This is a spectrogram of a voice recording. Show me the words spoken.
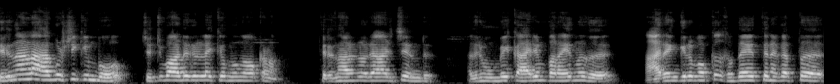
തിരുനാൾ ആഘോഷിക്കുമ്പോൾ ചുറ്റുപാടുകളിലേക്കൊന്ന് നോക്കണം. തിരുനാളിന് ഒരാഴ്ചയുണ്ട്. അതിനു മുമ്പേ കാര്യം പറയുന്നത് ആരെങ്കിലുമൊക്കെ ഹൃദയത്തിനകത്ത്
